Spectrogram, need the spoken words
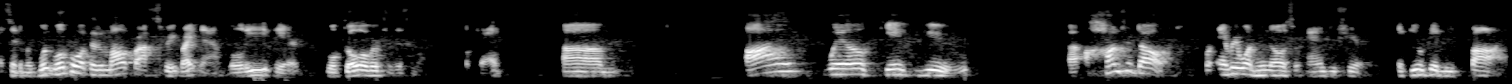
I said, we'll, we'll go up to the mall across the street right now. We'll leave here. We'll go over to this mall, okay? Um, I will give you a hundred dollars for everyone who knows who Andrew Shearer is. If you'll give me five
